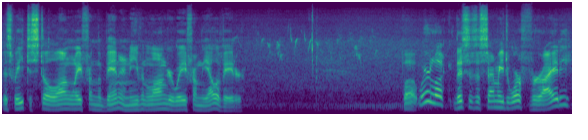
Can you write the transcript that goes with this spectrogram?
this wheat is still a long way from the bin and an even longer way from the elevator. But we're look, this is a semi-dwarf variety.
